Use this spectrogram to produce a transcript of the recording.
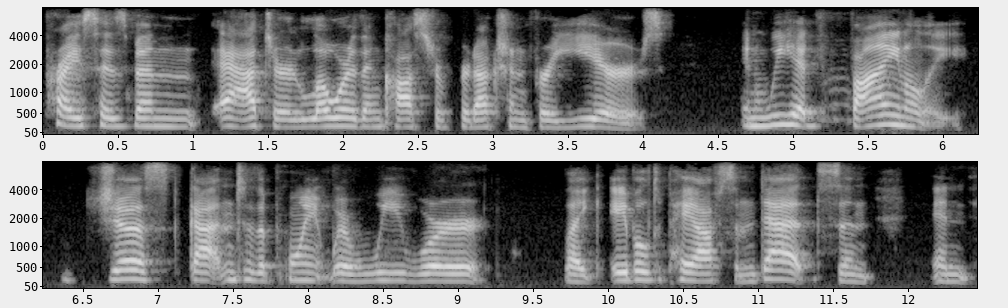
price has been at or lower than cost of production for years, and we had finally just gotten to the point where we were like able to pay off some debts and and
